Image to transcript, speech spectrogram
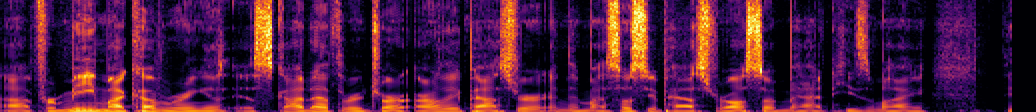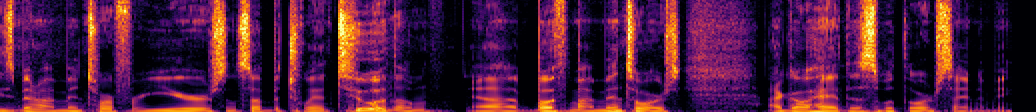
uh, for me, my covering is, is Scott Etheridge, our, our lead pastor, and then my associate pastor also Matt. He's my he's been my mentor for years, and so between the two of them, uh, both of my mentors, I go, hey, this is what the Lord's saying to me,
